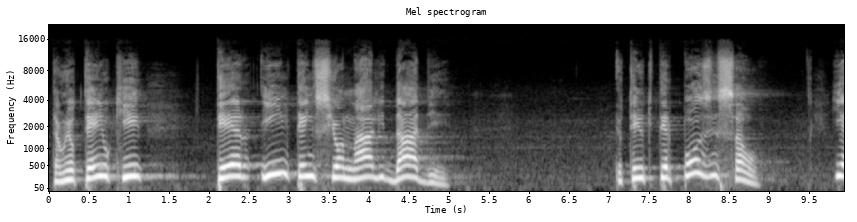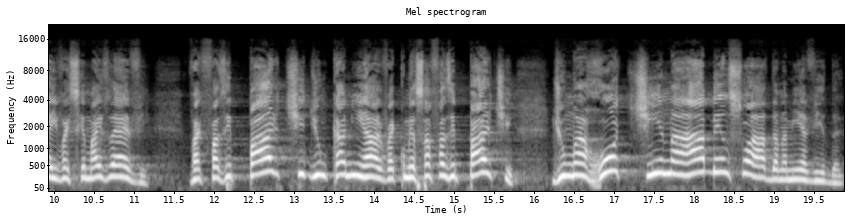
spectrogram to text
Então eu tenho que ter intencionalidade. Eu tenho que ter posição. E aí vai ser mais leve. Vai fazer parte de um caminhar, vai começar a fazer parte de uma rotina abençoada na minha vida.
